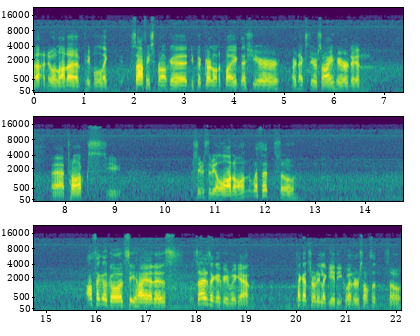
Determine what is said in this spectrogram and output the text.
Uh, I know a lot of people like Safi Sprocket, you've got Girl on a Bike this year, or next year, sorry, who are doing uh, talks. You, there seems to be a lot on with it, so I'll think I'll go and see how it is. It sounds like a good weekend. Tickets are only like 80 quid or something, so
